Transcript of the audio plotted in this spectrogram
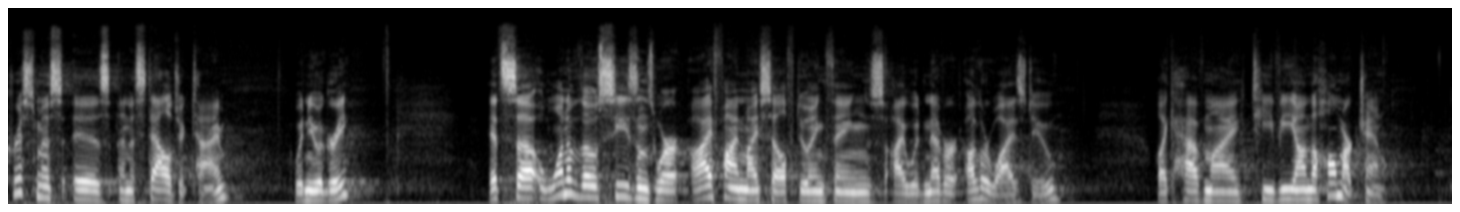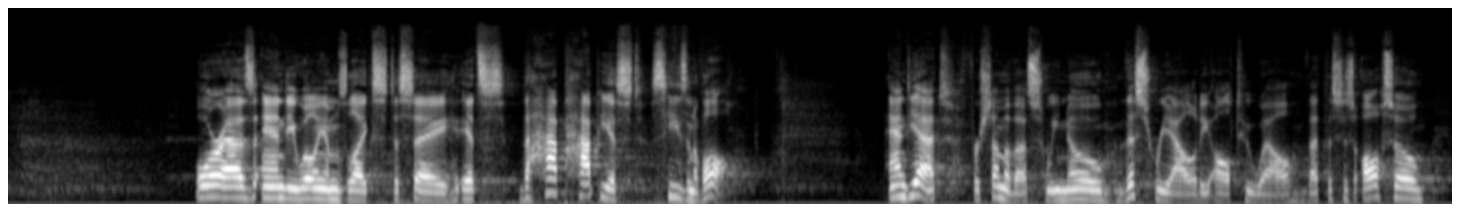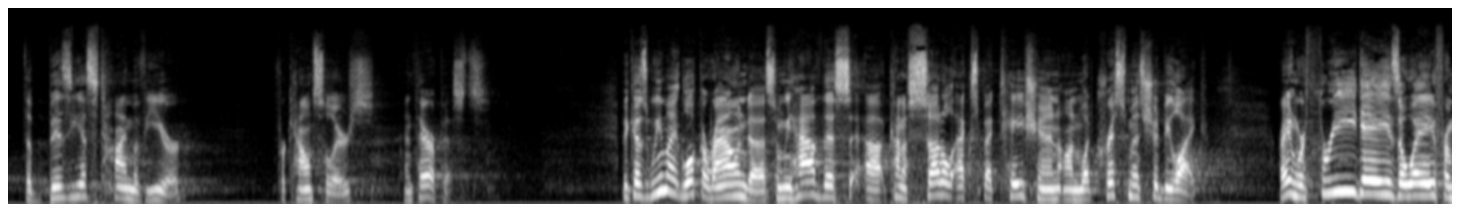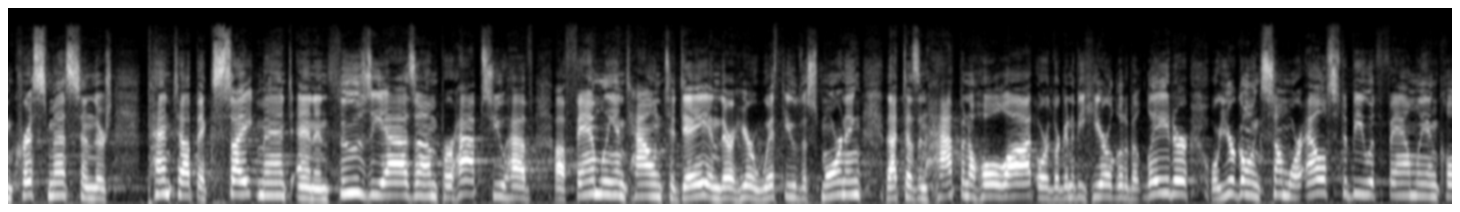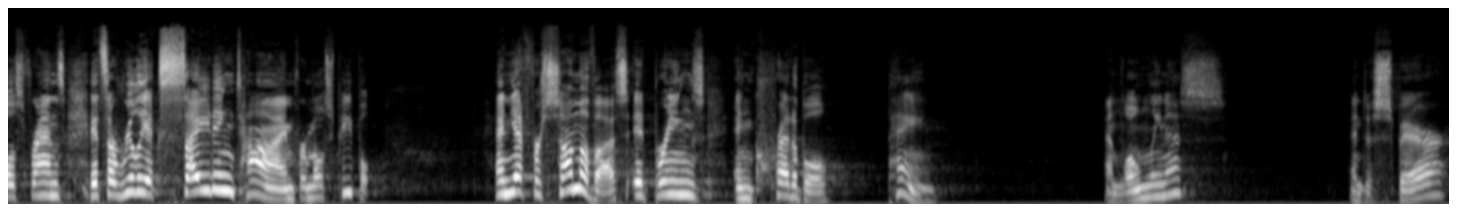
Christmas is a nostalgic time, wouldn't you agree? It's uh, one of those seasons where I find myself doing things I would never otherwise do, like have my TV on the Hallmark Channel. Or, as Andy Williams likes to say, it's the hap happiest season of all. And yet, for some of us, we know this reality all too well that this is also the busiest time of year for counselors and therapists. Because we might look around us and we have this uh, kind of subtle expectation on what Christmas should be like. Right? And we're three days away from Christmas, and there's pent up excitement and enthusiasm. Perhaps you have a family in town today and they're here with you this morning. That doesn't happen a whole lot, or they're going to be here a little bit later, or you're going somewhere else to be with family and close friends. It's a really exciting time for most people. And yet, for some of us, it brings incredible pain and loneliness and despair.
